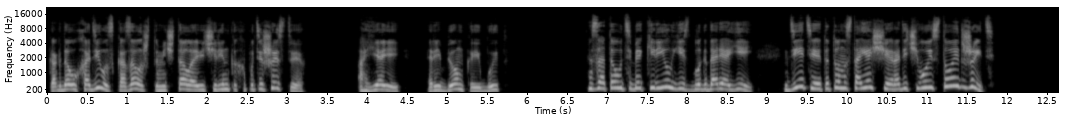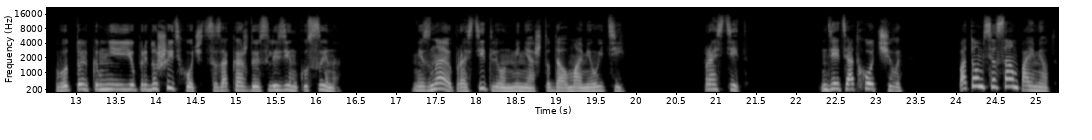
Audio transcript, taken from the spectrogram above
Когда уходила, сказала, что мечтала о вечеринках и путешествиях. А я ей ребенка и быт. Зато у тебя Кирилл есть благодаря ей. Дети — это то настоящее, ради чего и стоит жить. Вот только мне ее придушить хочется за каждую слезинку сына. Не знаю, простит ли он меня, что дал маме уйти. Простит. Дети отходчивы. Потом все сам поймет.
